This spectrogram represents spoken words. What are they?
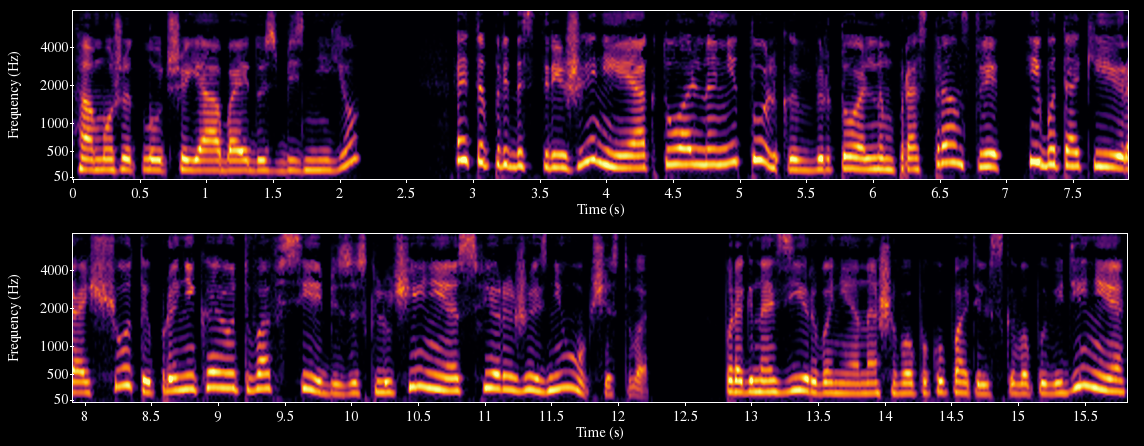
А может, лучше я обойдусь без нее? Это предостережение актуально не только в виртуальном пространстве, ибо такие расчеты проникают во все, без исключения, сферы жизни общества. Прогнозирование нашего покупательского поведения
